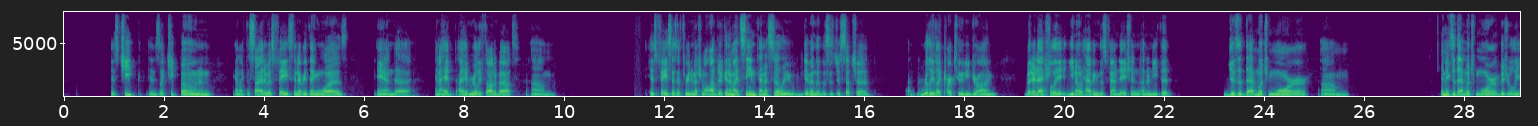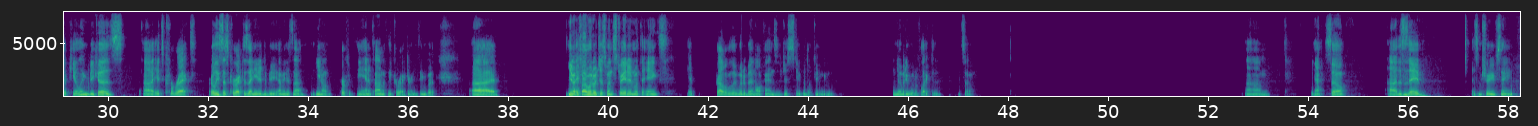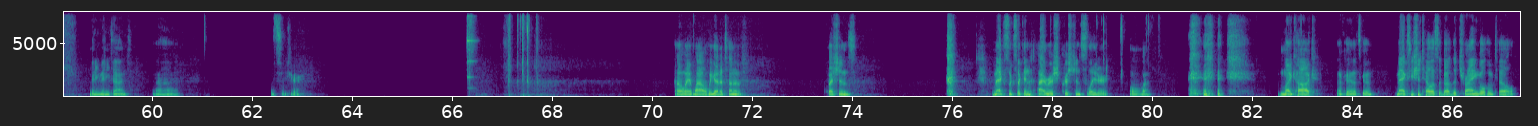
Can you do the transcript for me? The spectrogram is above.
his cheek his like cheekbone and and like the side of his face and everything was. And uh, and I had I had really thought about um, his face as a three-dimensional object. And it might seem kind of silly given that this is just such a really like cartoony drawing, but it actually, you know, having this foundation underneath it gives it that much more. Um, it makes it that much more visually appealing because uh, it's correct, or at least as correct as I need it to be. I mean, it's not, you know, perfectly anatomically correct or anything, but uh, you know, if I would have just went straight in with the inks, it probably would have been all kinds of just stupid looking, and nobody would have liked it. So. Um, yeah, so uh, this is Abe, as I'm sure you've seen many, many times. Uh, let's see here. Oh, wait, wow, we got a ton of questions Max looks like an Irish Christian Slater. Hold on. Mike Hawk. Okay, that's good. Max, you should tell us about the Triangle Hotel.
